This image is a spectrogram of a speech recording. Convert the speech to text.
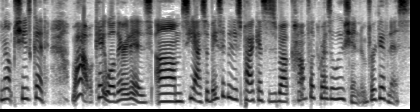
Nope, she's good. Wow. Okay, well, there it is. Um, so, yeah, so basically, this podcast is about conflict resolution and forgiveness.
